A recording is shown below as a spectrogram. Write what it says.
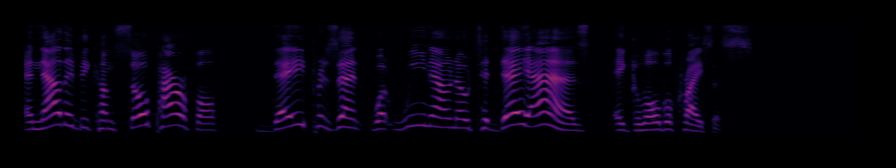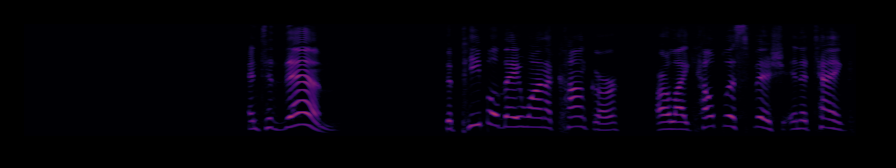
And now they've become so powerful, they present what we now know today as a global crisis. And to them, the people they want to conquer are like helpless fish in a tank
